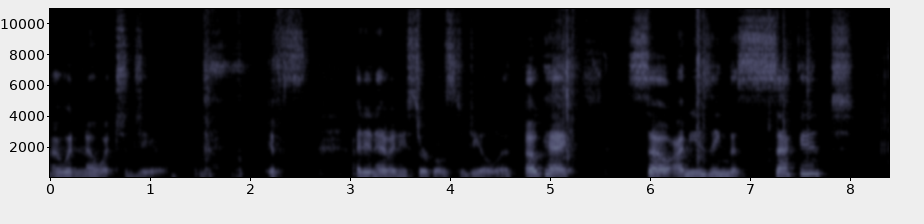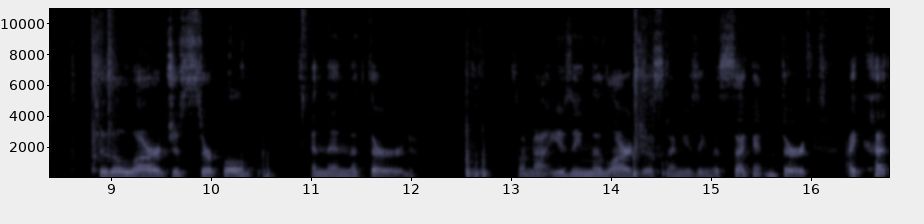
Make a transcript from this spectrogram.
I wouldn't know what to do if I didn't have any circles to deal with. Okay, so I'm using the second to the largest circle and then the third. So I'm not using the largest, I'm using the second and third. I cut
